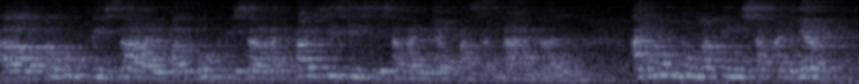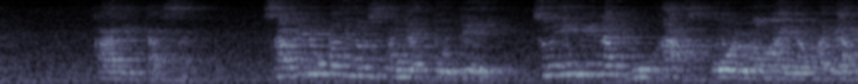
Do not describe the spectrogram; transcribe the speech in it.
uh, pag-umpisal, pag-umpisal at pagsisisi sa kanyang kasalanan, anong dumating sa kanya? Kaligtasan. Sabi ng Panginoon sa kanya today, so hindi na bukas or mamaya-maya.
